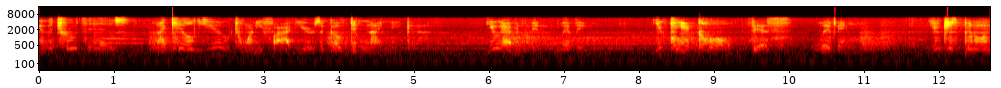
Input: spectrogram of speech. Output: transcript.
And the truth is, I killed you 25 years ago, didn't I, Nica? You haven't been living. You can't call this living. You've just been on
